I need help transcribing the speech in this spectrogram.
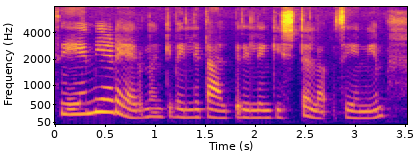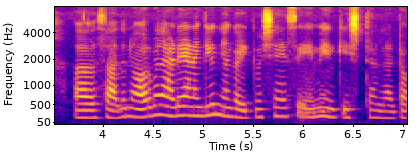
സേമിയയുടെ ആയിരുന്നു എനിക്ക് വലിയ താല്പര്യമില്ല. എനിക്ക് ഇഷ്ടമല്ല സേമിയം സാധാരണ നോർമൽ അടയാണെങ്കിലും ഞാൻ കഴിക്കും. പക്ഷേ സേമിയ എനിക്ക് ഇഷ്ടമല്ല കേട്ടോ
